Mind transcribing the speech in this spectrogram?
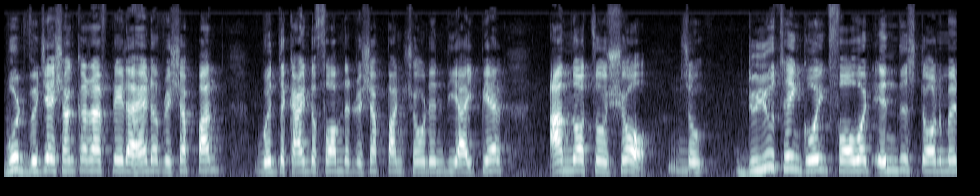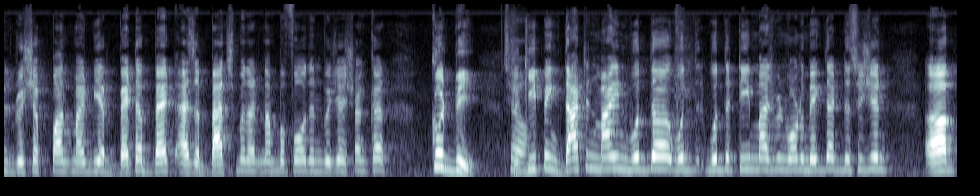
would Vijay Shankar have played ahead of Rishabh Pant with the kind of form that Rishabh Pant showed in the IPL? I'm not so sure. Mm. So, do you think going forward in this tournament, Rishabh Pant might be a better bet as a batsman at number four than Vijay Shankar? Could be. Sure. So, keeping that in mind, would the would would the team management want to make that decision? Um,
